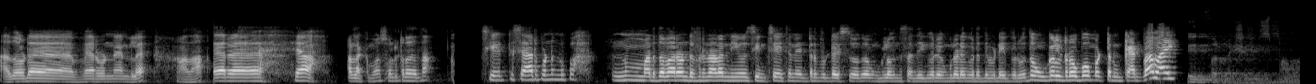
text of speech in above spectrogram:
அதோட வேற ஒன்றும் இல்லை. அதான். வேற யா வழக்கமாக சொல்கிறது தான். கேட்டு ஷேர் பண்ணுங்கப்பா. இன்னும் அடுத்த வாரம் டிஃப்ரெண்டான நியூஸ் இன்சைட்ஸ் அண்ட் இன்டர்பிரிட்டேஷன் உங்களை வந்து சந்திக்க வரை உங்களிடமிருந்து விடைபெறுவது உங்கள் ரோபோ மற்றும் Cat Boy Information is power.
